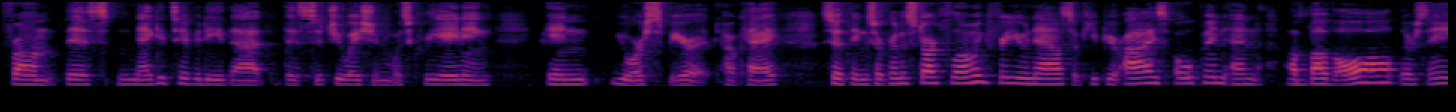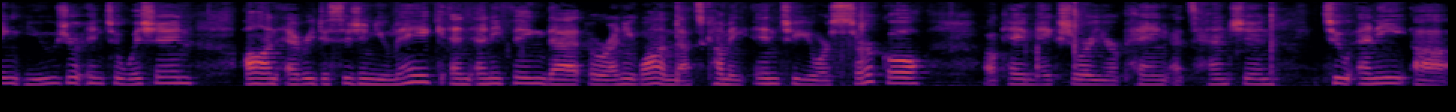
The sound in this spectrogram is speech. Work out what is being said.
from this negativity that this situation was creating in your spirit, okay? So things are going to start flowing for you now. So keep your eyes open and above all, they're saying use your intuition on every decision you make and anything that or anyone that's coming into your circle. Okay, make sure you're paying attention to any uh,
